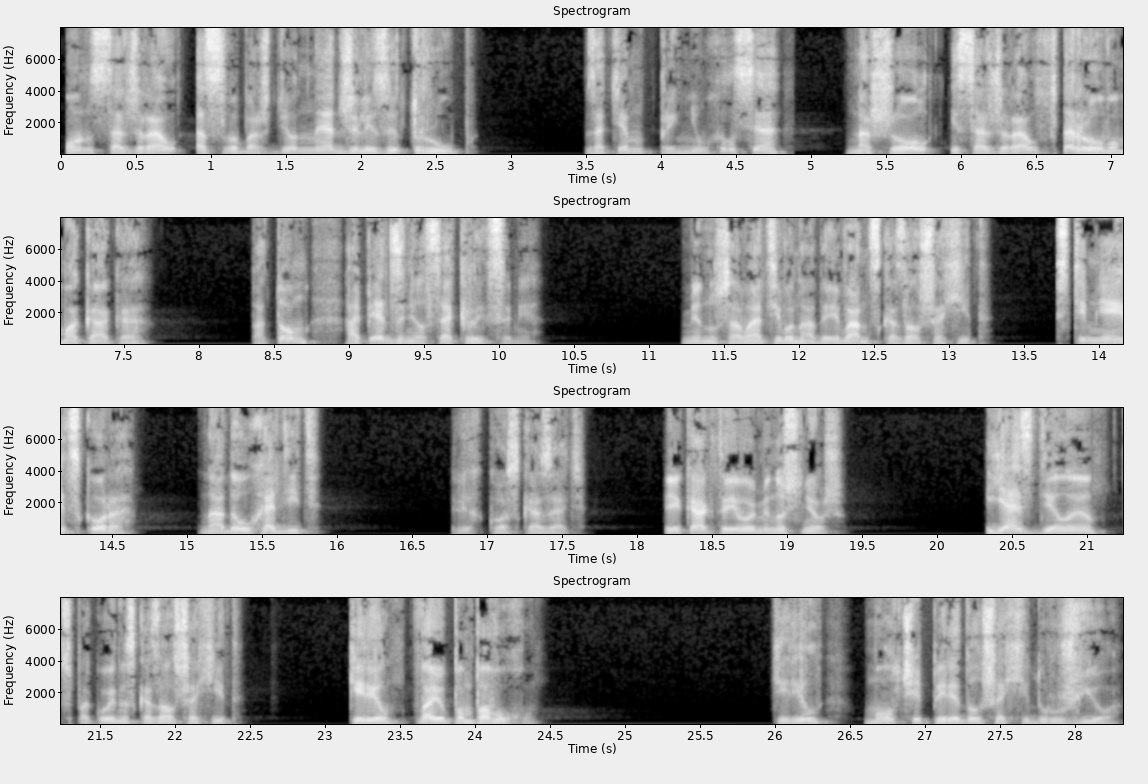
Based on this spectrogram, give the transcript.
он сожрал освобожденный от железы труп, затем принюхался, нашел и сожрал второго макака. Потом опять занялся крысами. «Минусовать его надо, Иван», — сказал Шахид. «Стемнеет скоро. Надо уходить». «Легко сказать. И как ты его минуснешь?» «Я сделаю», — спокойно сказал Шахид. «Кирилл, твою помповуху». Кирилл молча передал Шахиду ружье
